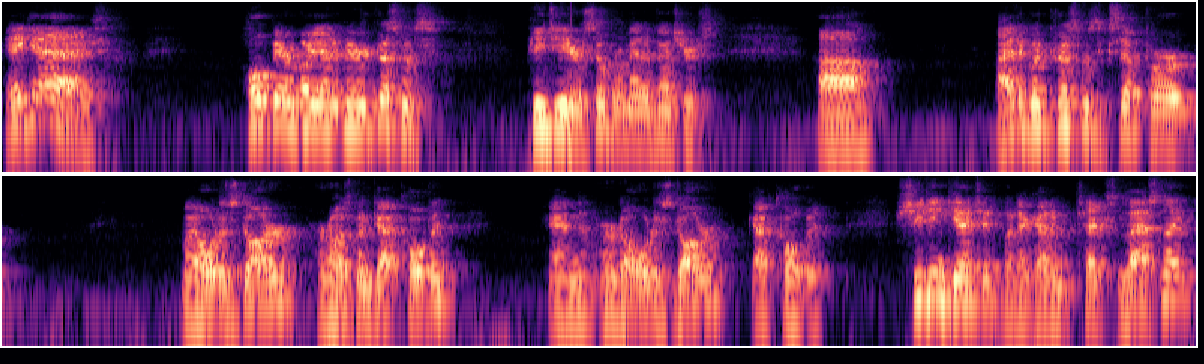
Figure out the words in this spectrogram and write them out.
Hey guys, hope everybody had a Merry Christmas. PG here, Silverman Adventures. Uh, I had a good Christmas except for my oldest daughter, her husband got COVID, and her oldest daughter got COVID. She didn't catch it, but I got a text last night,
